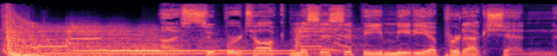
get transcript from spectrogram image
A SuperTalk Mississippi media production.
